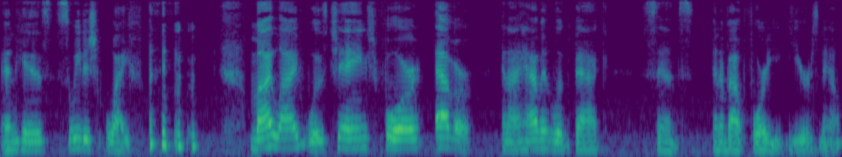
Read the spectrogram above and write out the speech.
and his Swedish wife. My life was changed forever, and I haven't looked back since in about 40 years now.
